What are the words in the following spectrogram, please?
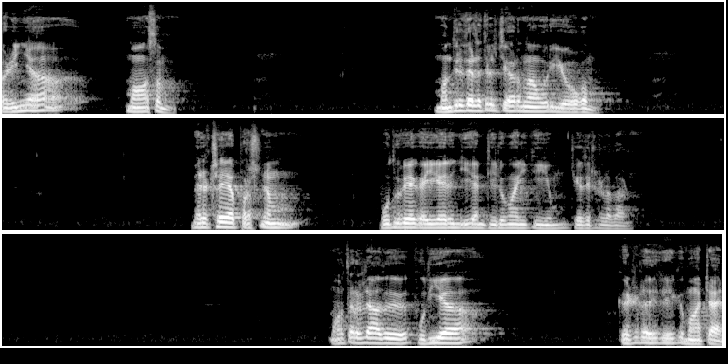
കഴിഞ്ഞ മാസം മന്ത്രിതലത്തിൽ ചേർന്ന ഒരു യോഗം ബലക്ഷയ പ്രശ്നം പൊതുവെ കൈകാര്യം ചെയ്യാൻ തീരുമാനിക്കുകയും ചെയ്തിട്ടുള്ളതാണ്. മാത്രമല്ല അത് പുതിയ കെട്ടിടത്തിലേക്ക് മാറ്റാൻ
